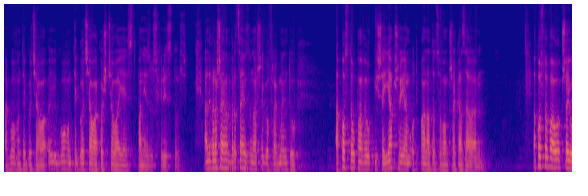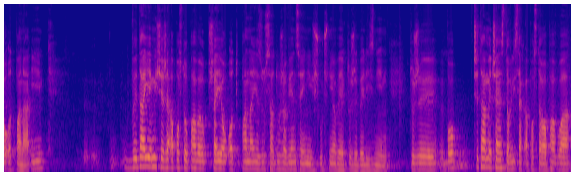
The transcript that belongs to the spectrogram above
a głową tego ciała, y, głową tego ciała kościoła jest Pan Jezus Chrystus. Ale wracając do naszego fragmentu, apostoł Paweł pisze: Ja przejąłem od Pana to, co wam przekazałem. Apostoł Paweł przejął od Pana i Wydaje mi się, że apostoł Paweł przejął od Pana Jezusa dużo więcej niż uczniowie, którzy byli z nim. Którzy, bo czytamy często w listach apostoła Pawła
